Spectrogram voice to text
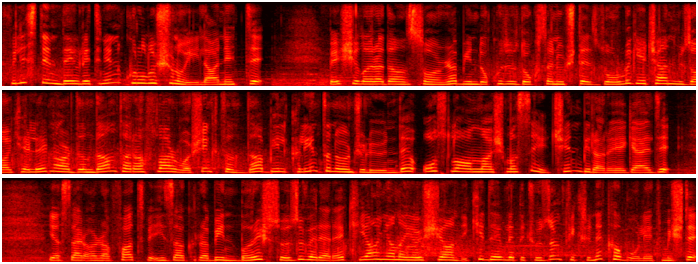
Filistin devletinin kuruluşunu ilan etti. 5 yıl aradan sonra 1993'te zorlu geçen müzakerelerin ardından taraflar Washington'da Bill Clinton öncülüğünde Oslo Anlaşması için bir araya geldi. Yaser Arafat ve İzak Rabin barış sözü vererek yan yana yaşayan iki devletli çözüm fikrini kabul etmişti.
